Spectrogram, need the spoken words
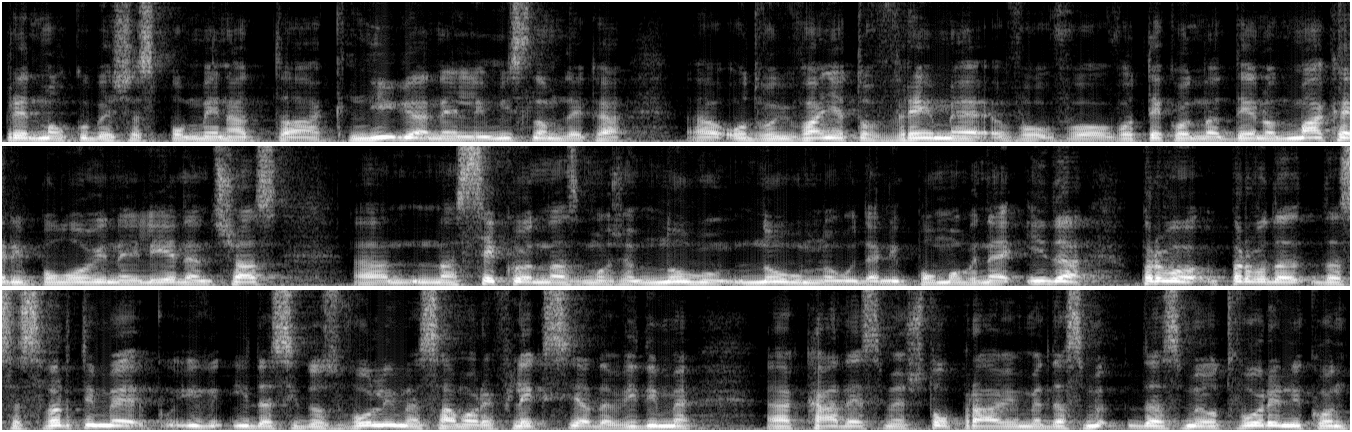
пред малку беше спомената книга, нели? Мислам дека одвојувањето време во, во, во текот на денот, макар и половина или еден час, на секој од нас може многу многу многу да ни помогне и да прво прво да да се свртиме и, и да си дозволиме само рефлексија да видиме каде сме, што правиме, да сме да сме отворени кон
